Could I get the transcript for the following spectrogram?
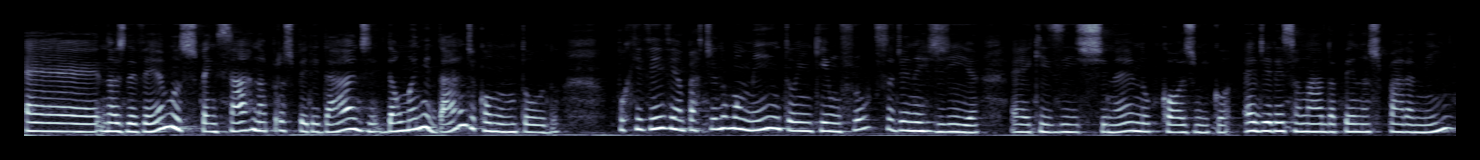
é, nós devemos pensar na prosperidade da humanidade como um todo porque vivem a partir do momento em que um fluxo de energia é, que existe né, no cósmico é direcionado apenas para mim,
